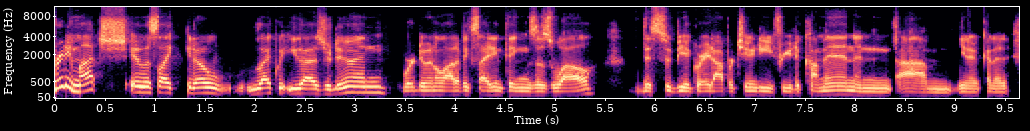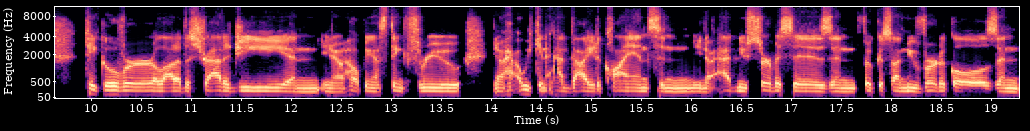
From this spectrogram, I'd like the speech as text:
Pretty much it was like you know like what you guys are doing we're doing a lot of exciting things as well. This would be a great opportunity for you to come in and um, you know kind of take over a lot of the strategy and you know helping us think through you know how we can add value to clients and you know add new services and focus on new verticals. And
